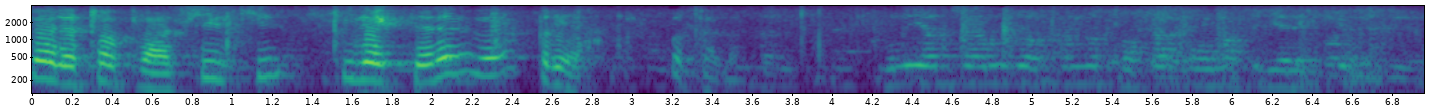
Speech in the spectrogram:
Böyle toprağı silkin, bileklere ve buraya. Bu kadar. Bunu yapacağımız ortamda toprak olması gerekiyor diyor.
